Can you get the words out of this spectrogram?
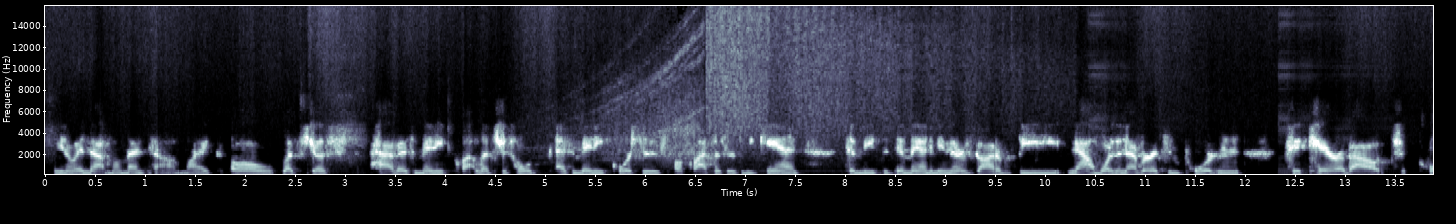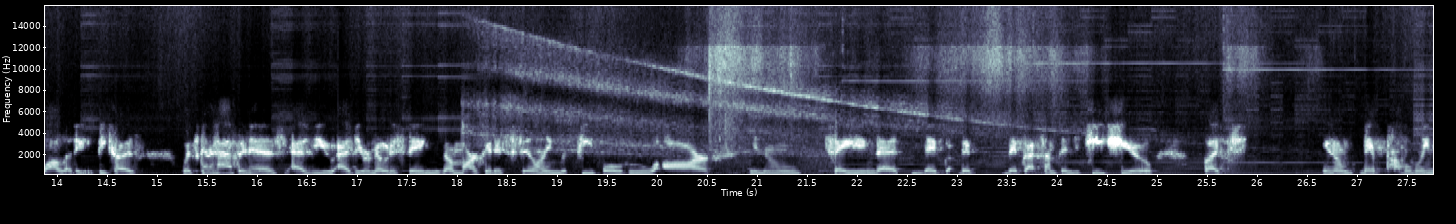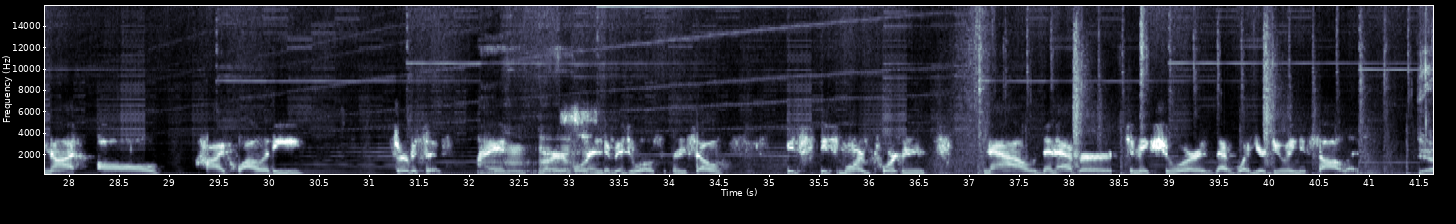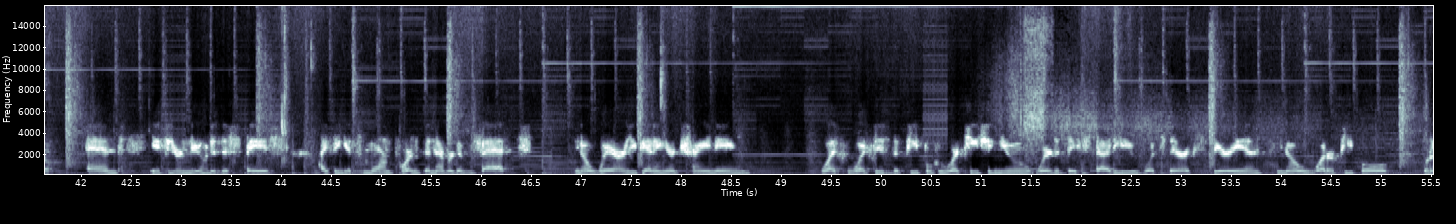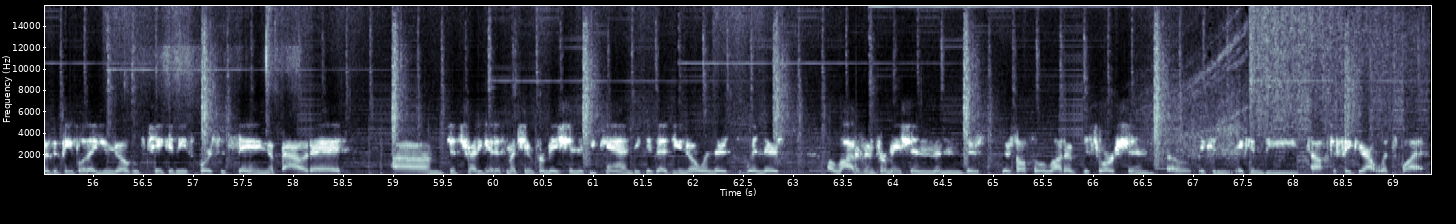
you know, in that momentum, like, oh, let's just have as many, cl- let's just hold as many courses or classes as we can to meet the demand. I mean, there's got to be now more than ever, it's important to care about quality because what's going to happen is as you as you're noticing the market is filling with people who are you know saying that they've they've, they've got something to teach you but you know they're probably not all high quality services, right? Mm-hmm, or, mm-hmm. or individuals. And so it's, it's more important now than ever to make sure that what you're doing is solid. Yeah. And if you're new to this space, I think it's more important than ever to vet, you know, where are you getting your training? What what did the people who are teaching you, where did they study? What's their experience? You know, what are people what are the people that you know who've taken these courses saying about it? Um, just try to get as much information as you can because as you know when there's when there's a lot of information then there's there's also a lot of distortion so it can it can be tough to figure out what's what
